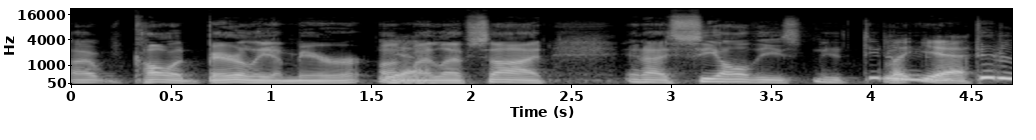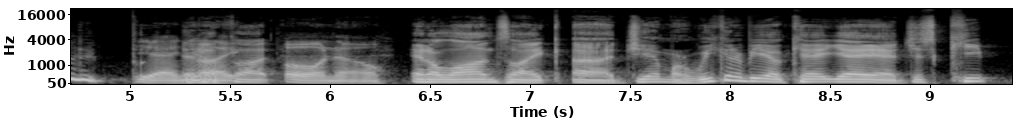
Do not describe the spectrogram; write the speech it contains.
I would call it barely a mirror on Yeah. my left side, and I see all these. Like, yeah. Yeah, and, And you're I like, thought- oh no. And Alon's like, uh, Jim, are we going to be okay? Yeah, yeah. Just keep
